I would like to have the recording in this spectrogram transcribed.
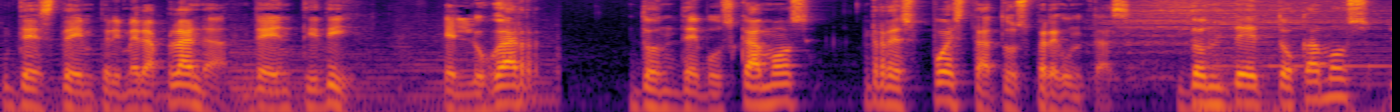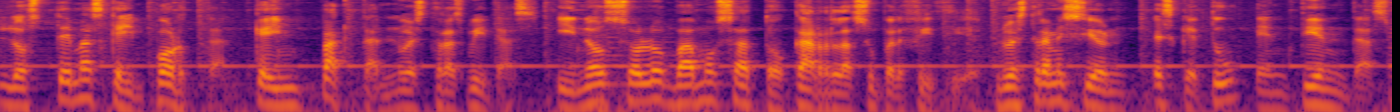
desde En Primera Plana, de NTD, el lugar donde buscamos respuesta a tus preguntas, donde tocamos los temas que importan, que impactan nuestras vidas, y no solo vamos a tocar la superficie. Nuestra misión es que tú entiendas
